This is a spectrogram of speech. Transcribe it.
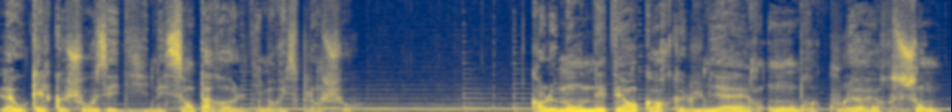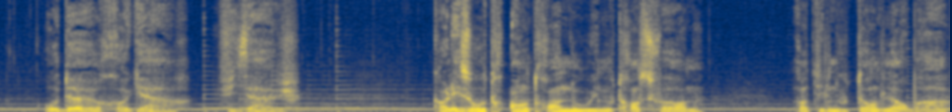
là où quelque chose est dit, mais sans parole, dit Maurice Blanchot. Quand le monde n'était encore que lumière, ombre, couleur, son, odeur, regard, visage. Quand les autres entrent en nous et nous transforment, quand ils nous tendent leurs bras,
